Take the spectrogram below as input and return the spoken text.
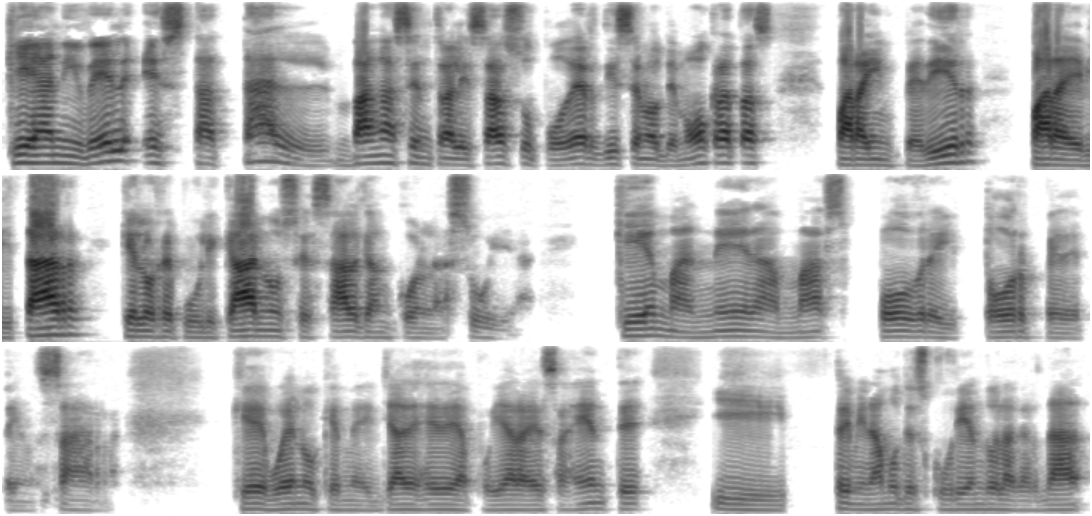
que a nivel estatal van a centralizar su poder, dicen los demócratas, para impedir, para evitar que los republicanos se salgan con la suya. Qué manera más pobre y torpe de pensar qué bueno que me, ya dejé de apoyar a esa gente y terminamos descubriendo la verdad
